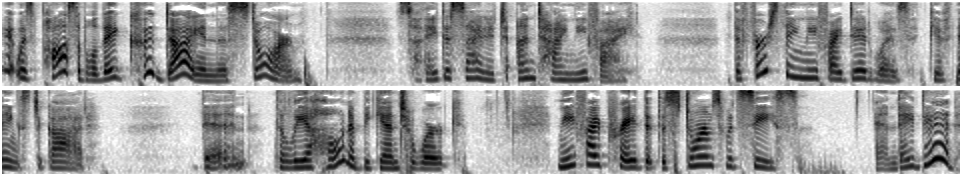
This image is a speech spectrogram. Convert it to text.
it was possible they could die in this storm. So they decided to untie Nephi. The first thing Nephi did was give thanks to God. Then the Liahona began to work. Nephi prayed that the storms would cease, and they did.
